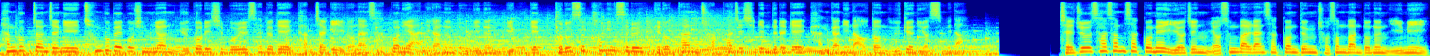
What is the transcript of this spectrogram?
한국전쟁이 1950년 6월 25일 새벽에 갑자기 일어난 사건이 아니라는 논리는 미국의 브루스 커밍스를 비롯한 좌파 지식인들에게 간간히 나오던 의견이었습니다. 제주 4.3 사건에 이어진 여순반란 사건 등 조선반도는 이미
